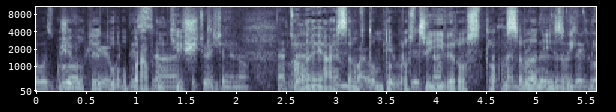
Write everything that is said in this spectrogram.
Uh, Život je tu opravdu uh, těžký, ale já jsem v tomto prostředí vyrostl a jsem na něj zvyklý.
